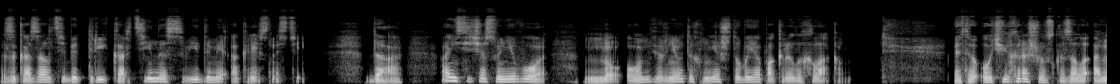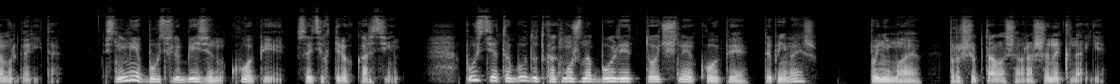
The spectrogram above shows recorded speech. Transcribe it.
заказал тебе три картины с видами окрестностей. Да, они сейчас у него, но он вернет их мне, чтобы я покрыл их лаком. Это очень хорошо, сказала Анна Маргарита. Сними, будь любезен, копии с этих трех картин. Пусть это будут как можно более точные копии, ты понимаешь? Понимаю, прошептала Шарашина Кнаги.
